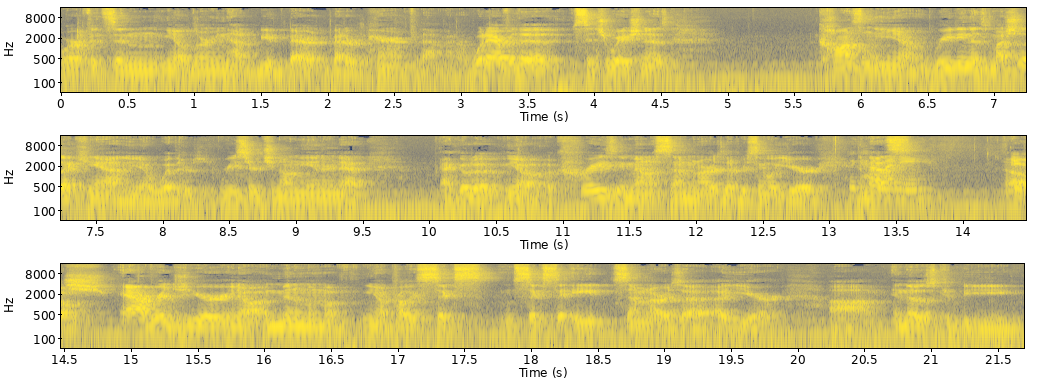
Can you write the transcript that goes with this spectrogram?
or if it's in you know learning how to be a better better parent for that matter. Whatever the situation is, constantly, you know, reading as much as I can, you know, whether it's researching on the internet. I go to, you know, a crazy amount of seminars every single year. Like and that's, many? Oh, average year, you know, a minimum of, you know, probably six, six to eight seminars a, a year. Um, and those could be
